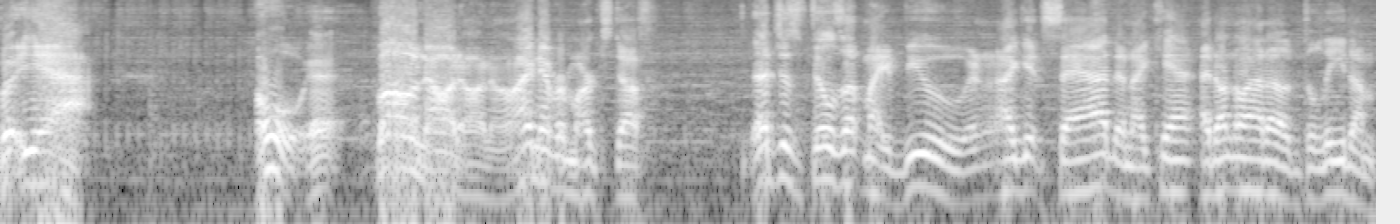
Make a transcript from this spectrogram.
But yeah. Oh, yeah. Oh no, no, no. I never mark stuff. That just fills up my view and I get sad and I can't I don't know how to delete them.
